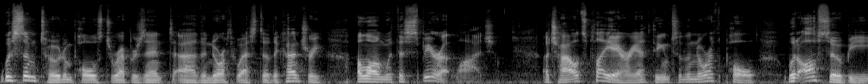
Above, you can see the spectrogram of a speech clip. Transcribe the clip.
with some totem poles to represent uh, the northwest of the country, along with the Spirit Lodge. A child's play area themed to the North Pole would also be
